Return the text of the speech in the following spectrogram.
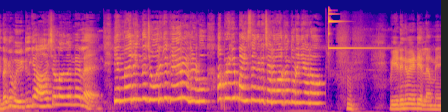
ഇതൊക്കെ വീട്ടിലേക്ക് ആവശ്യമുള്ളത് തന്നെയല്ലേ? എന്നാലും ഇന്ന് ജോലിക്ക് കയറിയല്ലേ ഉള്ളൂ. അപ്പോഴേക്കും പൈസ എങ്ങനെ ചെലവാക്കാൻ തുടങ്ങിയാലോ? വീടിന് വേണ്ടിയല്ല അമ്മേ?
